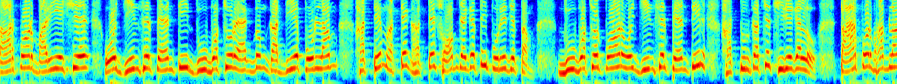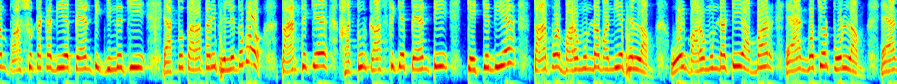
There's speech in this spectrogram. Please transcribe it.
তারপর বাড়ি এসে ওই জিন্সের প্যান্টটি দু বছর একদম গাদিয়ে পরলাম। হাঁটে মাঠে ঘাটে সব জায়গাতেই পরে যেতাম। দু বছর পর ওই জিন্সের প্যান্টটির হাঁটুর কাছে ছিঁড়ে গেল। তারপর ভাবলাম, পাঁচশো টাকা দিয়ে প্যান্টটি কিনেছি, এত তাড়াতাড়ি ফেলে দেবো? তার থেকে হাঁটুর কাছ থেকে প্যান্টটি কেটে দিয়ে তারপর বারোমুন্ডা বানিয়ে ফেললাম। ওই বারোমুন্ডাটি আবার এক বছর পরলাম। এক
